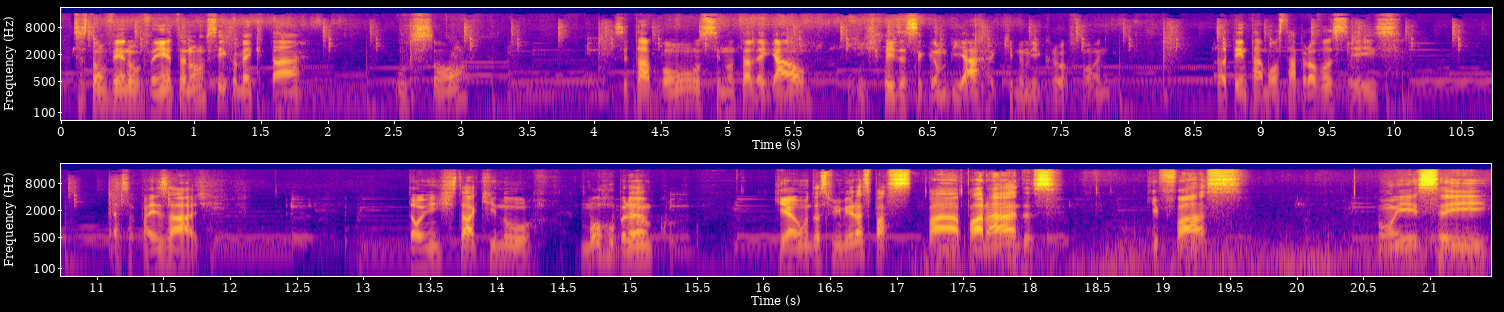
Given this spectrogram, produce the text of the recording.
Vocês estão vendo o vento, eu não sei como é que tá o som. Se tá bom ou se não tá legal. A gente fez essa gambiarra aqui no microfone para tentar mostrar para vocês essa paisagem. Então a gente está aqui no Morro Branco, que é uma das primeiras pa paradas que faz com esse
